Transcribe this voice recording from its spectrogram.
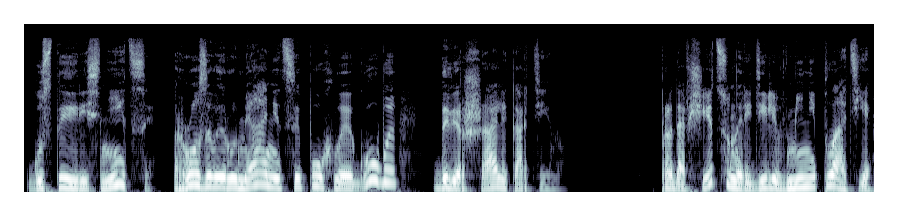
Густые ресницы, розовый румянец и пухлые губы довершали картину. Продавщицу нарядили в мини-платье,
